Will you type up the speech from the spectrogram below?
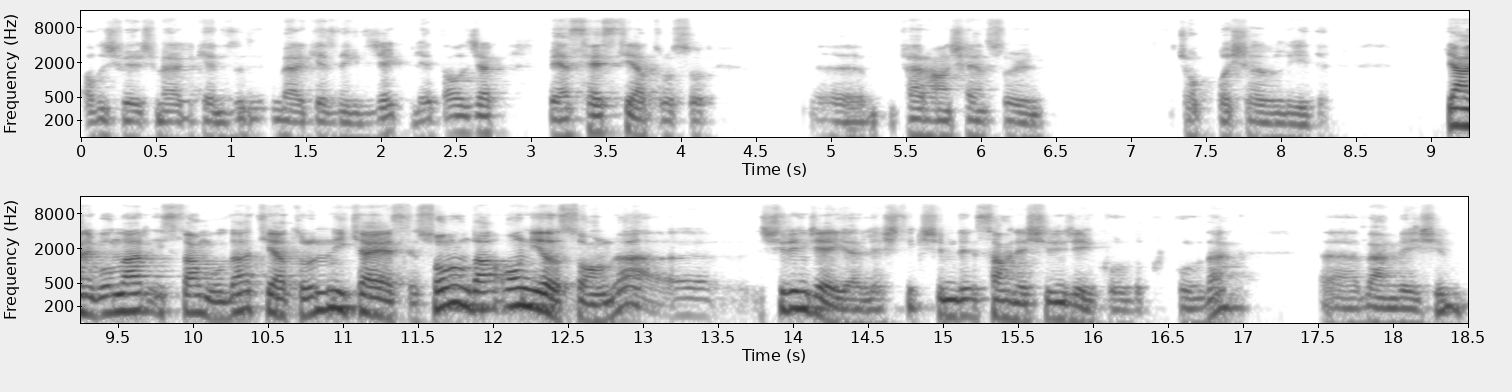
Alışveriş merkezi, merkezine gidecek, bilet alacak. Veya ses tiyatrosu e, Ferhan Şensoy'un çok başarılıydı. Yani bunlar İstanbul'da tiyatronun hikayesi. Sonunda 10 yıl sonra e, Şirince'ye yerleştik. Şimdi sahne Şirince'yi kurduk burada. E, ben ve eşim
